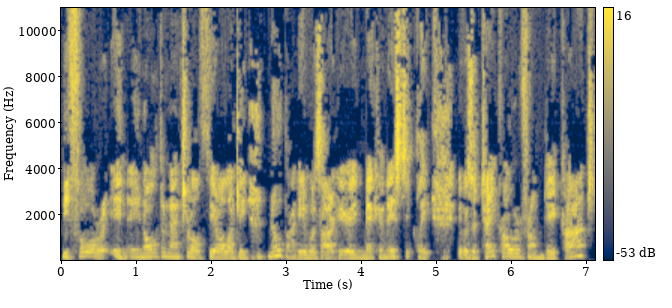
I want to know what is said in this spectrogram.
before in, in natural theology, nobody was arguing mechanistically. It was a takeover from Descartes.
